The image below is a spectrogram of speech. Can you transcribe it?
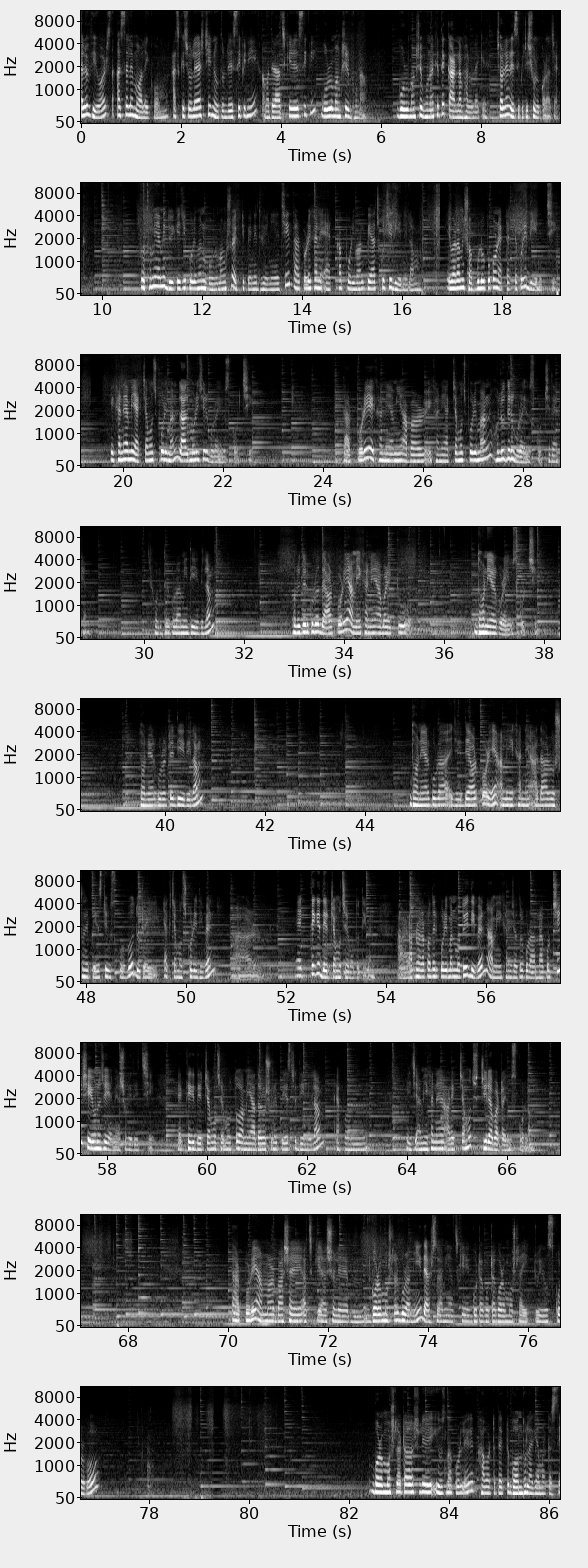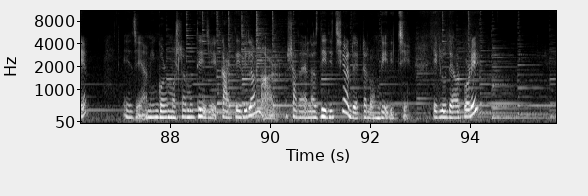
Hello viewers, আসসালামু আলাইকুম। আজকে চলে আসছি নতুন রেসিপি নিয়ে আমাদের আজকের রেসিপি গরুর মাংসের ভুনা। গরুর মাংসের ভুনা খেতে কার না ভালো লাগে? চলেন রেসিপিটি শুরু করা যাক। প্রথমে আমি দুই কেজি পরিমাণ গরুর মাংস একটি প্যানে ধুয়ে নিয়েছি, তারপর এখানে এক কাপ পরিমাণ পেঁয়াজ কুচি দিয়ে নিলাম। এবার আমি সবগুলো উপকরণ একটা একটা করে দিয়ে নিচ্ছি। এখানে আমি এক চামচ পরিমাণ লাল মরিচের গুঁড়া ইউজ করছি। তারপরে এখানে আমি আবার এখানে এক চামচ পরিমাণ হলুদের গুঁড়া ইউজ করছি, দেখেন। হলুদের গুঁড়ো আমি দিয়ে দিলাম। হলুদের গুঁড়ো দেওয়ার পরে আমি এখানে আবার একটু ধনিয়ার গুঁড়া ইউজ করছি। ধনিয়ার গুঁড়োটা দিয়ে দিলাম। ধনিয়ার গুঁড়া যে দেওয়ার পরে আমি এখানে আদা, রসুনের পেস্ট ইউজ করব। দুটাই এক চামচ করে দিবেন। আর এক থেকে দেড় চামচের মতো দিবেন। আর আপনারা আপনাদের পরিমাণ মতোই দিবেন। আমি এখানে যতটুকু রান্না করছি সেই অনুযায়ী আমি আসলে দিচ্ছি। এক থেকে দেড় চামচের মতো আমি আদা, রসুনের পেস্ট দিয়ে নিলাম। এখন এই যে আমি এখানে আরেক চামচ জিরা বাটা ইউজ করলাম। তারপরে আমার বাসায় আজকে আসলে গরম মশলার গুঁড়া নেই। দ্যাটস আমি আজকে গোটা গোটা গরম মশলা একটু ইউজ করব। গরম মশলাটা আসলে ইউজ না করলে খাবারটাতে একটা গন্ধ লাগে আমার কাছে। এই যে আমি গরম মশলার মধ্যে এই যে কাঠ দিয়ে দিলাম আর সাদা এলাচ দিয়ে দিচ্ছি আর দু একটা লং দিয়ে দিচ্ছি। এগুলো দেওয়ার পরে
